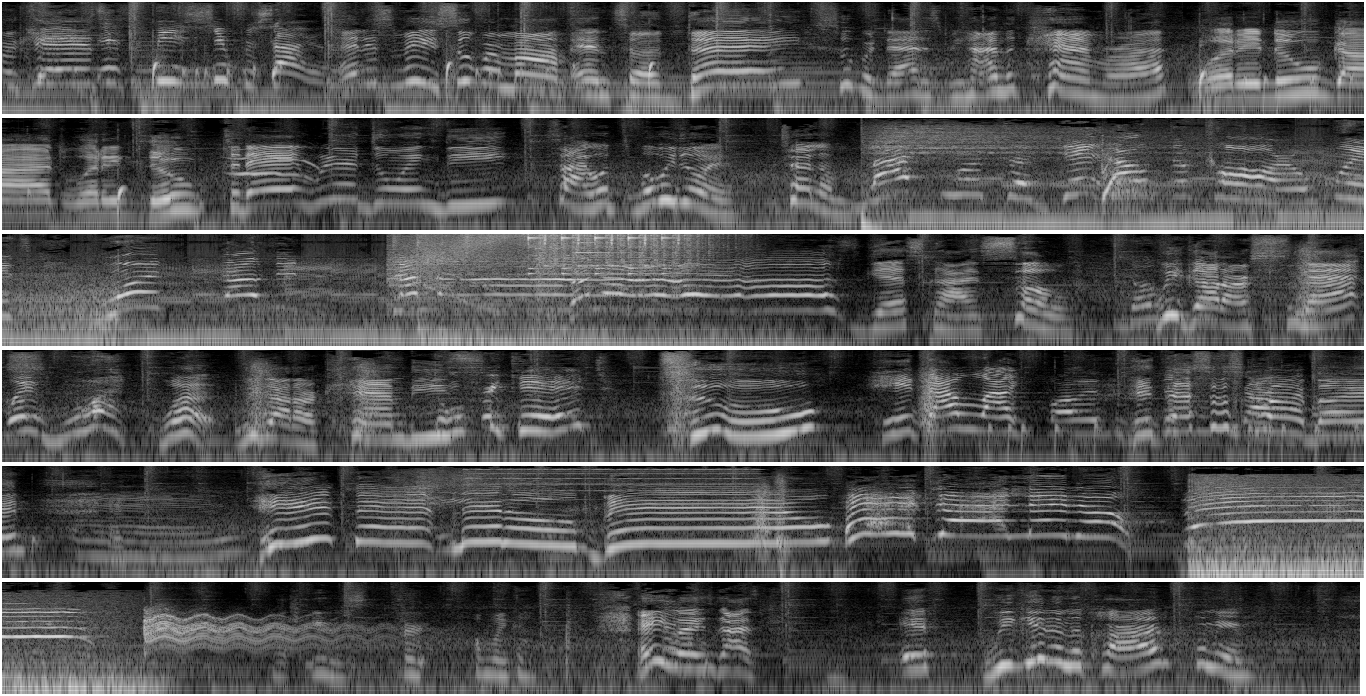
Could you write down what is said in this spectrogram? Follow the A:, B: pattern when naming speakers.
A: Super Kids.
B: It's me, Super Siah.
A: And it's me, Super Mom. And today, Super Dad is behind the camera.
C: What it do, guys? What it do?
A: Today, we're doing the... Sorry, what, what we doing? Tell them.
B: Last one to get out the car wins $1,000.
A: Yes, guys. So,
B: Don't
A: we got our snacks.
B: Wait, what?
A: What? We got our candies.
B: Don't forget,
A: Two.
B: hit that like button.
A: Hit that subscribe button.
B: And
A: Hit that little bell.
B: hit that little bell.
A: My ears hurt. Oh my god. Anyways, guys, if we get in the car, come here.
